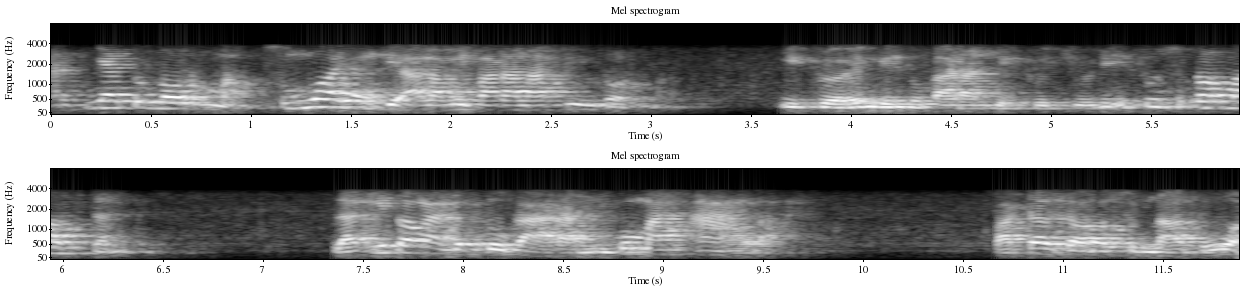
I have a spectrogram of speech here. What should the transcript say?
Artinya itu normal. Semua yang dialami para nabi normal. Ibrahim itu tukaran di bujuni itu normal dan lah kita nganggap tukaran itu masalah. Padahal cara sunnah tua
